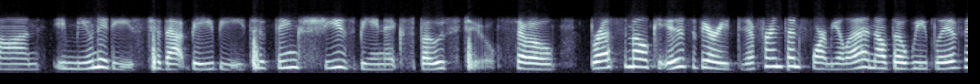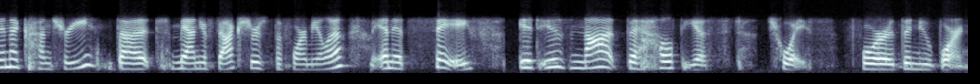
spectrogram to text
on immunities to that baby, to things she's being exposed to. So, breast milk is very different than formula, and although we live in a country that manufactures the formula and it's safe, it is not the healthiest choice for the newborn.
